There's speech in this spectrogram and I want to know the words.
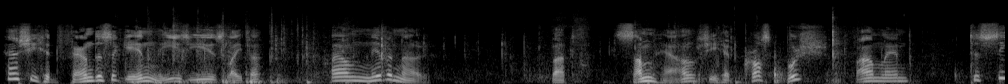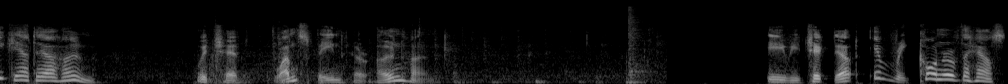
How she had found us again these years later, I'll never know but somehow she had crossed bush and farmland to seek out our home, which had once been her own home. Evie checked out every corner of the house,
